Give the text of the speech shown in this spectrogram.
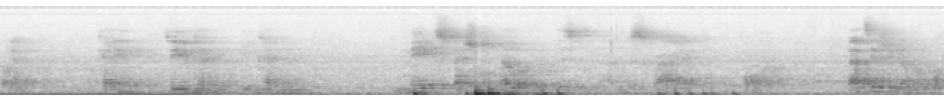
whatever. Okay, so you can you can make special note that this is an undescribed form. That's issue number one.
